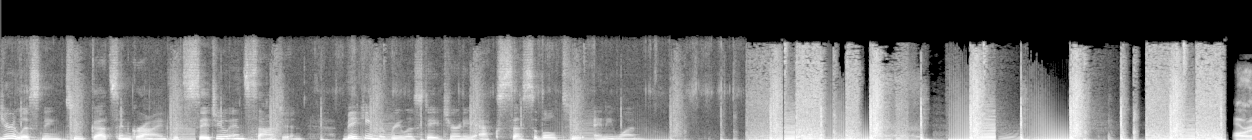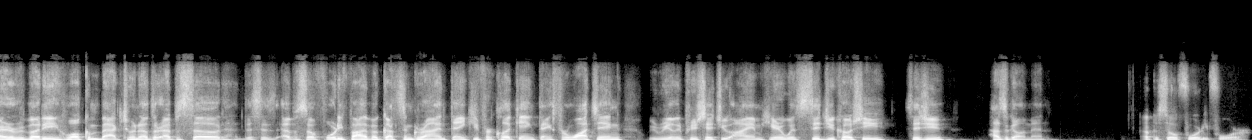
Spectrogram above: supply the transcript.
You're listening to Guts and Grind with Siju and Sajin, making the real estate journey accessible to anyone. All right, everybody, welcome back to another episode. This is episode 45 of Guts and Grind. Thank you for clicking. Thanks for watching. We really appreciate you. I am here with Siju Koshi. Siju, how's it going, man? Episode 44.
